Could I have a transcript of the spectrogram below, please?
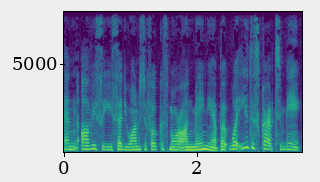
And obviously, you said you wanted to focus more on mania, but what you described to me,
